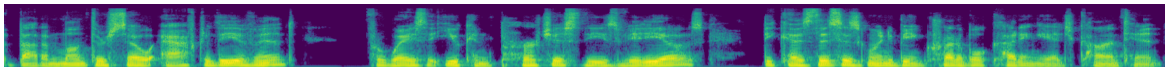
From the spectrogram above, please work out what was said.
about a month or so after the event for ways that you can purchase these videos because this is going to be incredible cutting edge content.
